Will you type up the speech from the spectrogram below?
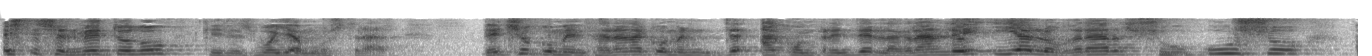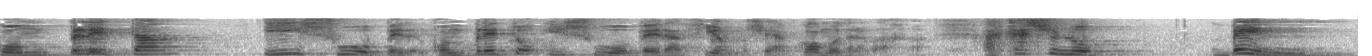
este es el método que les voy a mostrar. De hecho, comenzarán a, a comprender la gran ley y a lograr su uso completa y su completo y su operación, o sea, cómo trabaja. ¿Acaso no ven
